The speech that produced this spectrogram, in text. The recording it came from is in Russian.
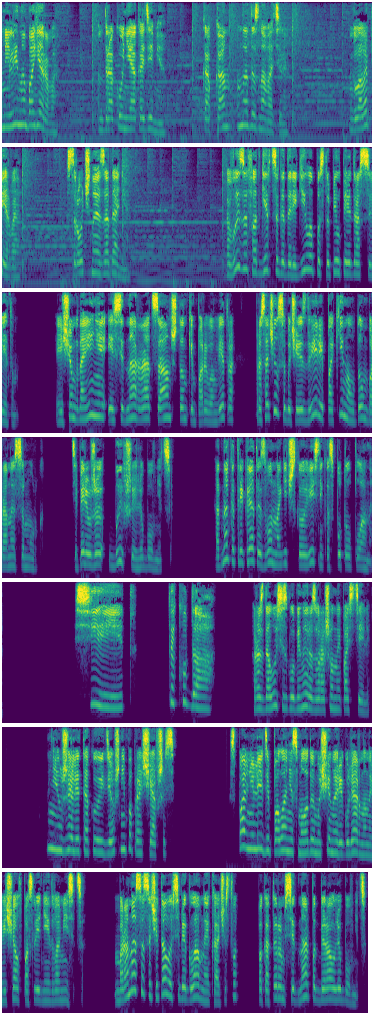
Мелина Боярова. Драконья Академия. Капкан на дознавателя. Глава первая. Срочное задание. Вызов от герцога Дорегила поступил перед рассветом. Еще мгновение, и Сиднар Рациан с тонким порывом ветра просочился бы через дверь и покинул дом баронессы Мурк, теперь уже бывшей любовницы. Однако треклятый звон магического вестника спутал планы. «Сид, ты куда?» раздалось из глубины разворошенной постели. «Неужели так уйдешь, не попрощавшись?» Спальню леди Паланис молодой мужчина регулярно навещал в последние два месяца. Баронесса сочетала в себе главные качества, по которым Сиднар подбирал любовниц.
